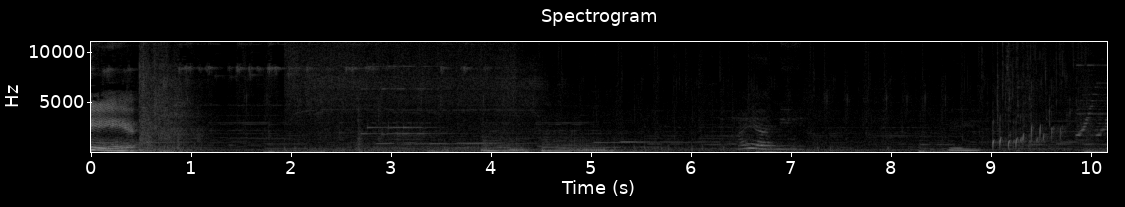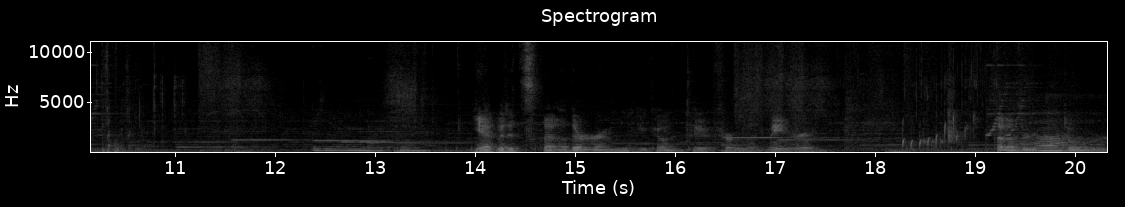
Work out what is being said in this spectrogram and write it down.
there. Yeah, but it's the other room that you go into from the main room. That other Ah. door.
